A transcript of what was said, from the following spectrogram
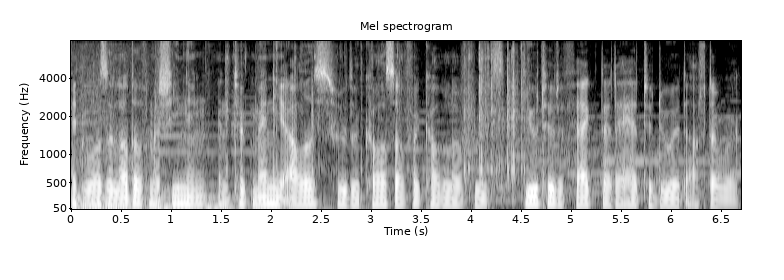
It was a lot of machining and took many hours through the course of a couple of weeks, due to the fact that I had to do it after work.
